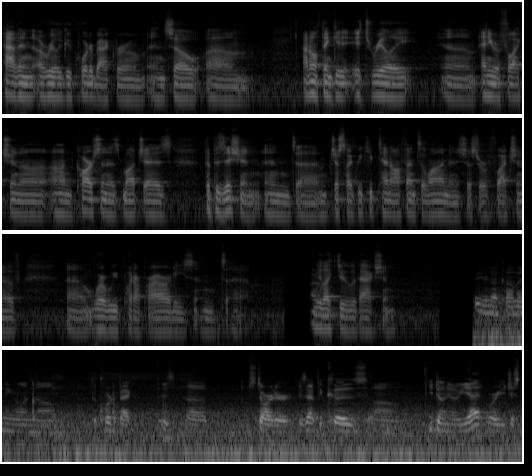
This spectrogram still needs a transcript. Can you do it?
having a really good quarterback room. And so um, I don't think it, it's really um, any reflection on, on Carson as much as the position. And um, just like we keep 10 offensive linemen, it's just a reflection of um, where we put our priorities. And uh, we like to do it with action. So you're not commenting on the quarterback is, uh, starter. Is that because um, you don't know yet, or you just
